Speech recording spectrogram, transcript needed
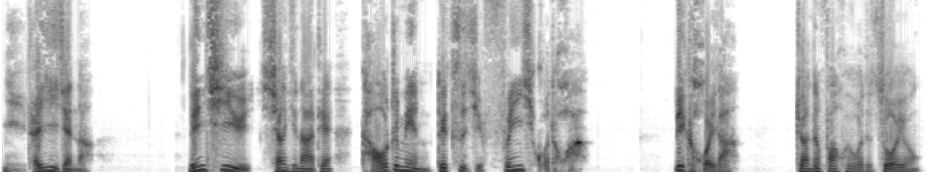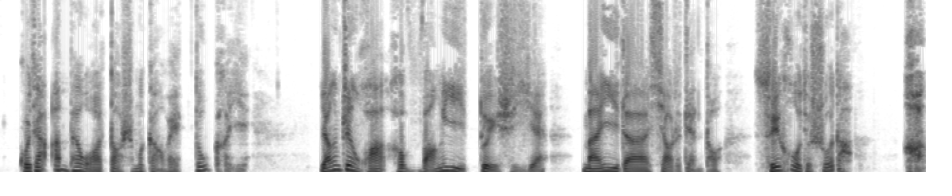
你的意见呢？林奇宇想起那天陶之命对自己分析过的话，立刻回答：“只要能发挥我的作用，国家安排我到什么岗位都可以。”杨振华和王毅对视一眼，满意的笑着点头，随后就说道：“好，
